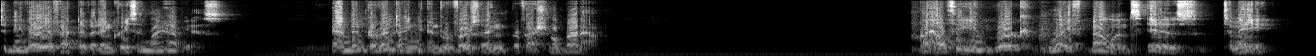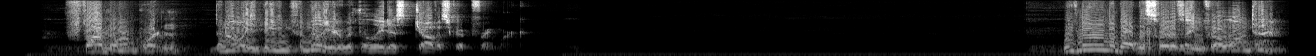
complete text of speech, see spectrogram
to be very effective at increasing my happiness and in preventing and reversing professional burnout. A healthy work life balance is, to me, far more important than always being familiar with the latest JavaScript framework. We've known about this sort of thing for a long time.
